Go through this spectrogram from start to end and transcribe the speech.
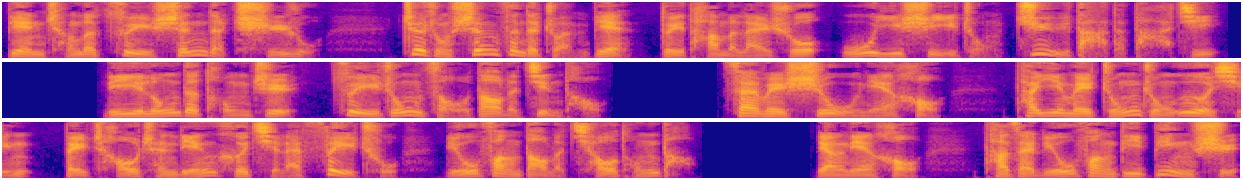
变成了最深的耻辱。这种身份的转变对他们来说无疑是一种巨大的打击。李龙的统治最终走到了尽头，在位十五年后，他因为种种恶行被朝臣联合起来废除，流放到了桥头岛。两年后，他在流放地病逝，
